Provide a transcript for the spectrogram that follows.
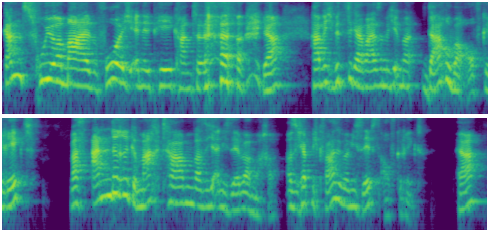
Ganz früher mal, bevor ich NLP kannte, ja, habe ich witzigerweise mich immer darüber aufgeregt, was andere gemacht haben, was ich eigentlich selber mache. Also ich habe mich quasi über mich selbst aufgeregt. Ja,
